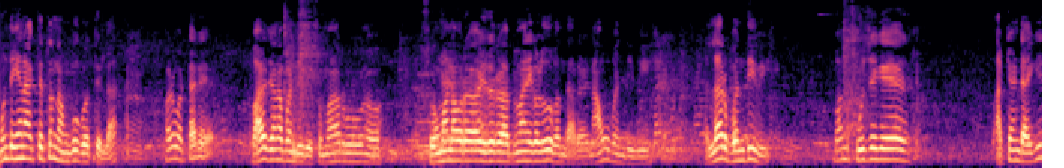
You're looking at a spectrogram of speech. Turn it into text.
ಮುಂದೆ ಏನಾಗ್ತಿತ್ತು ನಮಗೂ ಗೊತ್ತಿಲ್ಲ. ಅವ್ರು ಒಟ್ಟಾರೆ ಭಾಳ ಜನ ಬಂದಿದ್ವಿ. ಸುಮಾರು ಸೋಮಣ್ಣವರ ಇದರ ಅಭಿಮಾನಿಗಳು ಬಂದಾರೆ. ನಾವು ಬಂದೀವಿ. ಎಲ್ಲರೂ ಬಂದೀವಿ. ಬಂದು ಪೂಜೆಗೆ ಅಟೆಂಡ್ ಆಗಿ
